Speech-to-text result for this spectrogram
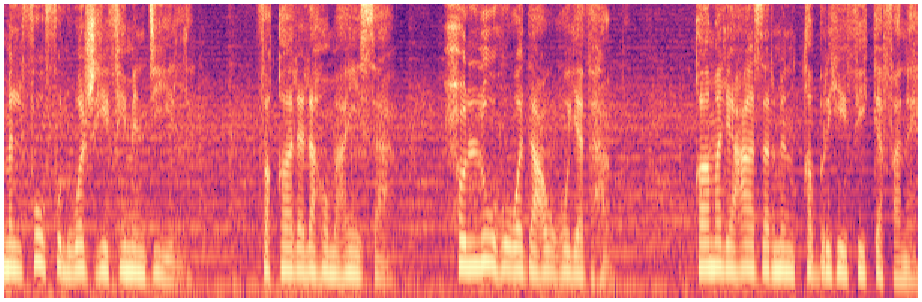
ملفوف الوجه في منديل. فقال لهم عيسى حلوة ودعوه يذهب. قام لعازر من قبره في كفنه.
